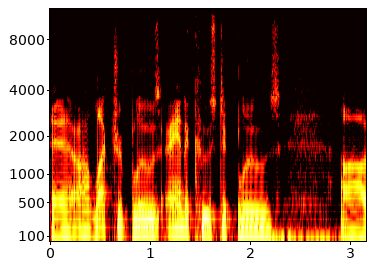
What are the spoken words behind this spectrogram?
uh, electric blues and acoustic blues. Uh,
